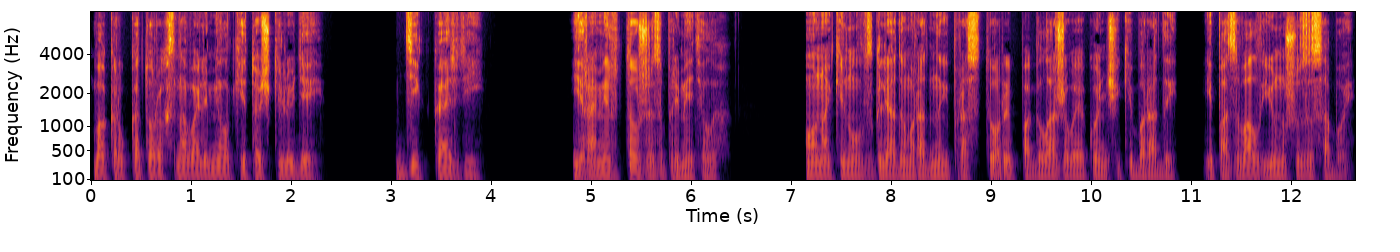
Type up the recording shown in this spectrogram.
вокруг которых сновали мелкие точки людей. Дикари. Яромир тоже заприметил их. Он окинул взглядом родные просторы, поглаживая кончики бороды, и позвал юношу за собой.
